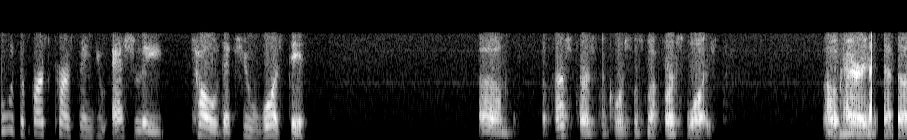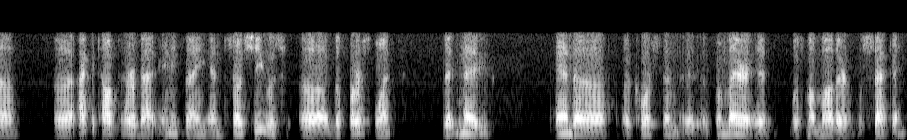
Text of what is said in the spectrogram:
Who was the first person you actually told that you were sick? Um, the first person, of course, was my first wife, uh, Okay. Mary, and uh, uh, I could talk to her about anything, and so she was uh, the first one that knew. And uh, of course, then uh, from there, it was my mother was second,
